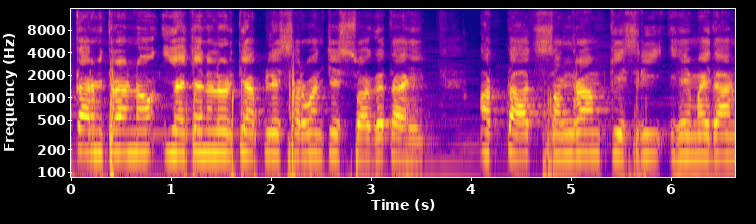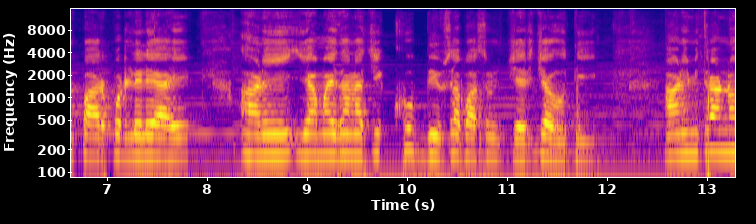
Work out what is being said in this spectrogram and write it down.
नमस्कार मित्रांनो या चॅनलवरती आपले सर्वांचे स्वागत आहे. आत्ताच संग्राम केसरी हे मैदान पार पडलेले आहे आणि या मैदानाची खूप दिवसापासून चर्चा होती. आणि मित्रांनो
